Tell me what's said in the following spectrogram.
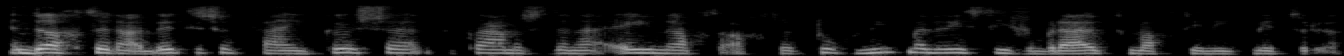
en dachten, nou, dit is een fijn kussen. Dan kwamen ze er na één nacht achter, toch niet, maar dan is die gebruikt, mag die niet meer terug.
